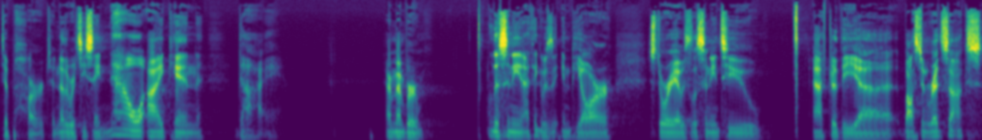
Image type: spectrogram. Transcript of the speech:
depart. In other words, he's saying, Now I can die. I remember listening, I think it was an NPR story I was listening to after the uh, Boston Red Sox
